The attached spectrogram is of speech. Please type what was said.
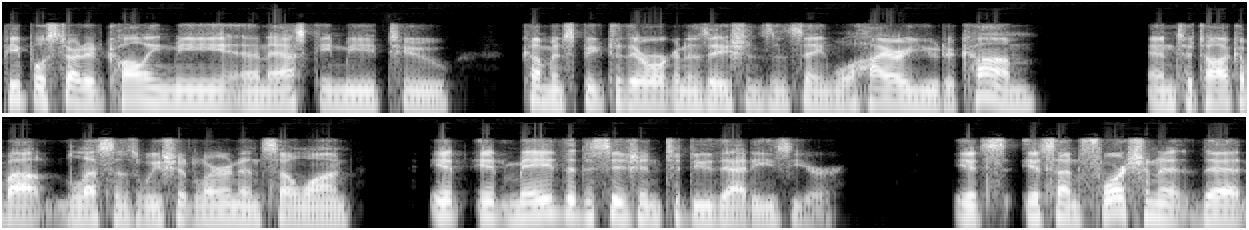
people started calling me and asking me to come and speak to their organizations and saying, "We'll hire you to come and to talk about lessons we should learn and so on," it it made the decision to do that easier. It's it's unfortunate that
